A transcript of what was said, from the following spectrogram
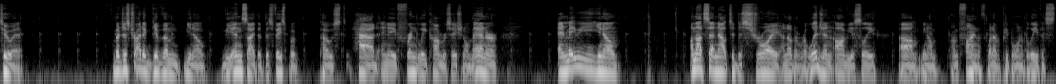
to it. But just try to give them, you know, the insight that this Facebook post had in a friendly conversational manner. And maybe you know i'm not setting out to destroy another religion obviously. Um, you know i'm fine with whatever people want to believe. It's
